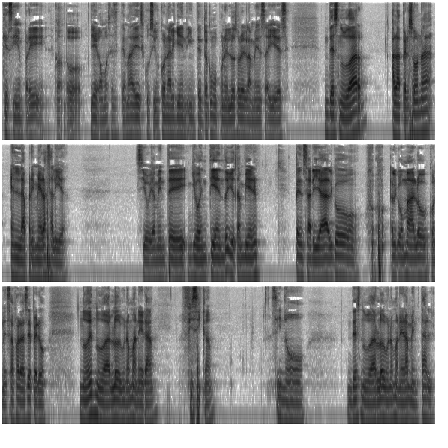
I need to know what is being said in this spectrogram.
que siempre cuando llegamos a ese tema de discusión con alguien intento como ponerlo sobre la mesa y es desnudar a la persona en la primera salida. Si obviamente yo entiendo, yo también pensaría algo, algo malo con esa frase, pero no desnudarlo de una manera física, sino desnudarlo de una manera mental.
